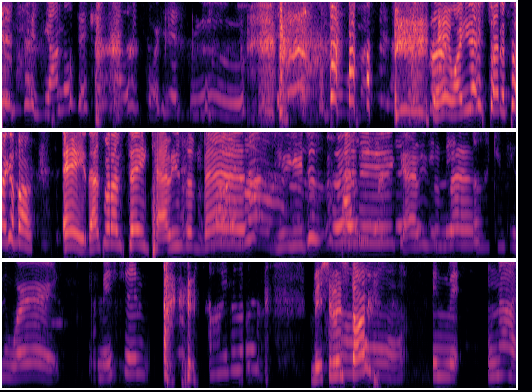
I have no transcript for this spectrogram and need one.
Maggiano's is in California too. Hey why you guys trying to talk about hey that's what i'm saying cali's the best you you just said it cali's the best Oh, I can't say the word. Admission. oh, I don't know. michelin star No. Admit. una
